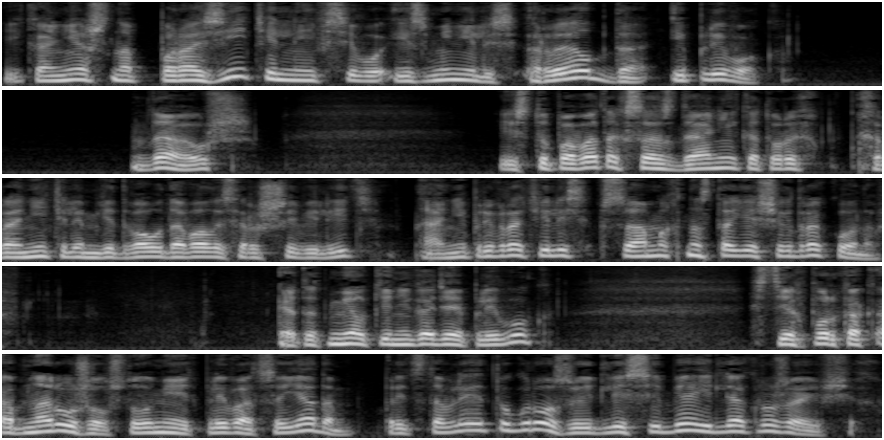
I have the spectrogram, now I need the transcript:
и, конечно, поразительнее всего изменились Релбда и Плевок. Да уж, из туповатых созданий, которых хранителям едва удавалось расшевелить, они превратились в самых настоящих драконов. Этот мелкий негодяй Плевок, с тех пор, как обнаружил, что умеет плеваться ядом, представляет угрозу и для себя, и для окружающих.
